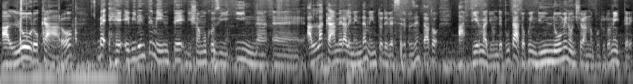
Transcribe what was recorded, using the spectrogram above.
a loro caro, Beh, evidentemente, diciamo così, in, eh, alla Camera l'emendamento deve essere presentato a firma di un deputato, quindi il nome non ce l'hanno potuto mettere.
